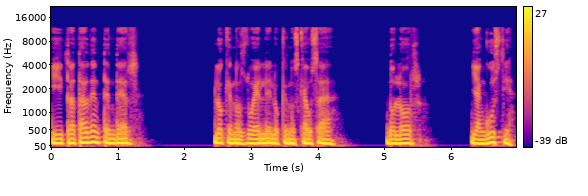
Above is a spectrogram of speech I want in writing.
y tratar de entender lo que nos duele, lo que nos causa dolor y angustia.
